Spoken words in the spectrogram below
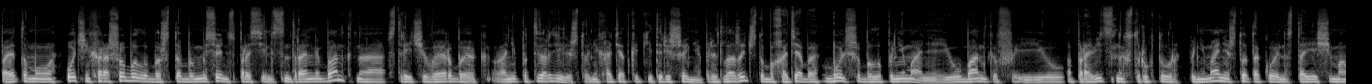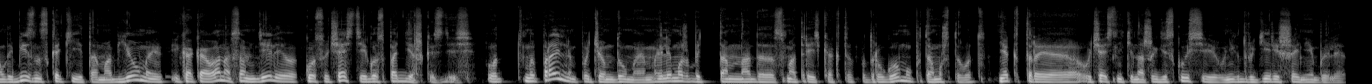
Поэтому очень хорошо было бы, чтобы мы сегодня спросили Центральный банк на встрече ВРБ. Они подтвердили, что они хотят какие-то решения предложить, чтобы хотя бы больше было понимания и у банков, и у правительственных структур. Понимание, что такое настоящий малый бизнес, какие там объемы и какова на самом деле госучастие и господдержка здесь. Вот мы правильным путем думаем? Или, может быть, там надо смотреть как-то по-другому? Потому что вот некоторые участники наших дискуссий, у них другие решения были.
